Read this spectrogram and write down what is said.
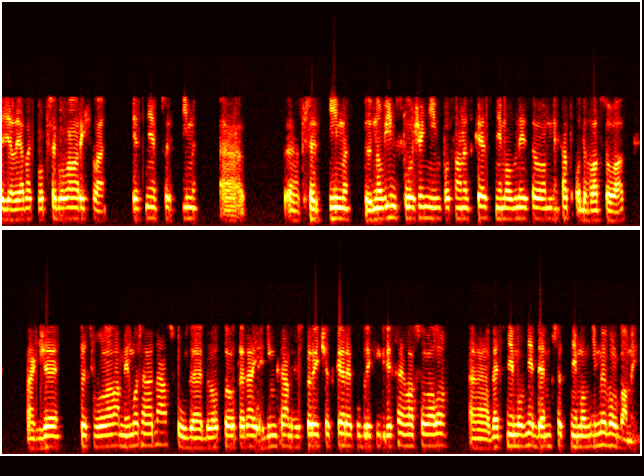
seděli a tak potřeboval rychle, těsně před tím, uh, před tím s novým složením poslanecké sněmovny to nechat odhlasovat. Takže se svolala mimořádná schůze. Bylo to teda jedinkrát v historii České republiky, kdy se hlasovalo uh, ve sněmovně den před sněmovními volbami.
